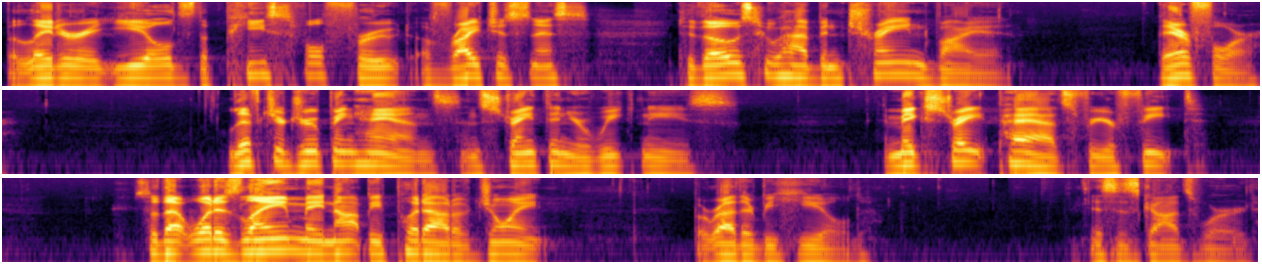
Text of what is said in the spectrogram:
but later it yields the peaceful fruit of righteousness to those who have been trained by it. Therefore, lift your drooping hands and strengthen your weak knees, and make straight paths for your feet, so that what is lame may not be put out of joint, but rather be healed. This is God's word.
